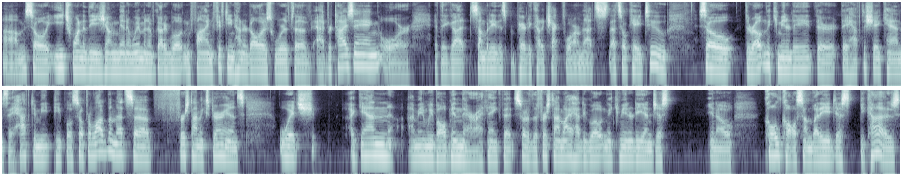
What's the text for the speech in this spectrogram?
Um, so each one of these young men and women have got to go out and find $1,500 worth of advertising, or if they got somebody that's prepared to cut a check for them, that's that's okay too. So they're out in the community. They're they have to shake hands. They have to meet people. So for a lot of them, that's a first time experience, which again, I mean, we've all been there. I think that sort of the first time I had to go out in the community and just, you know, cold call somebody just because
